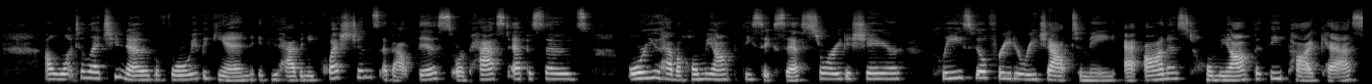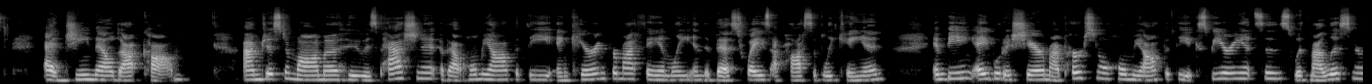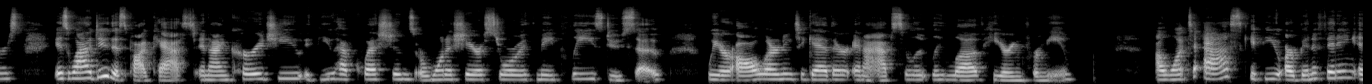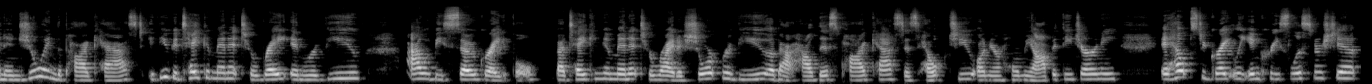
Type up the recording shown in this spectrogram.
I want to let you know before we begin if you have any questions about this or past episodes, or you have a homeopathy success story to share, please feel free to reach out to me at honesthomeopathypodcast at gmail.com. I'm just a mama who is passionate about homeopathy and caring for my family in the best ways I possibly can. And being able to share my personal homeopathy experiences with my listeners is why I do this podcast. And I encourage you, if you have questions or want to share a story with me, please do so. We are all learning together, and I absolutely love hearing from you. I want to ask if you are benefiting and enjoying the podcast, if you could take a minute to rate and review, I would be so grateful. By taking a minute to write a short review about how this podcast has helped you on your homeopathy journey, it helps to greatly increase listenership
